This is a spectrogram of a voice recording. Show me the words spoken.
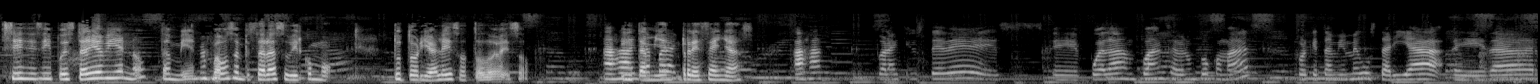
Sí, sí, sí, pues estaría bien, ¿no? También vamos a empezar a subir como tutoriales o todo eso. Ajá, y también reseñas. Ajá, para que ustedes eh, puedan puedan saber un poco más, porque también me gustaría eh, dar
